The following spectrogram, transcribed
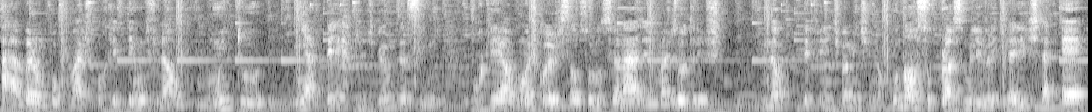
abra um pouco mais, porque tem um final muito em aberto, digamos assim, porque algumas coisas são solucionadas, mas outras não, definitivamente não. O nosso próximo livro aqui da lista é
